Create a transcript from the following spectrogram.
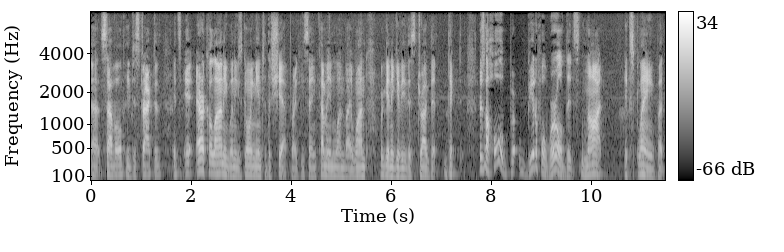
uh. He distracted. It's Ercolani when he's going into the ship, right? He's saying, "Come in one by one. We're going to give you this drug that dict." There's a whole b- beautiful world that's not explained, but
